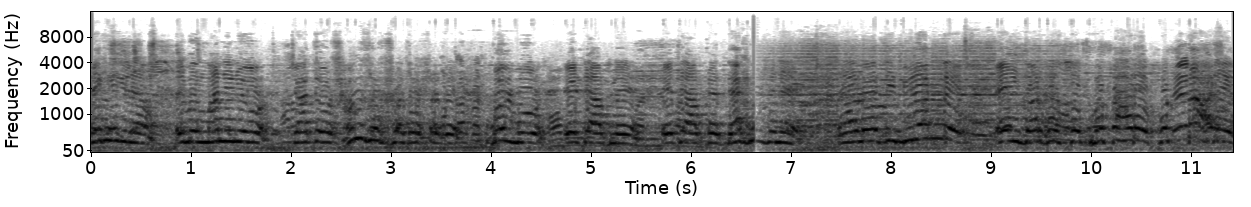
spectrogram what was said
রেখে গেলাম এবং মাননীয় জাতীয় সংসদ সদস্যকে বলব এটা আপনি এটা আপনি দেখেন জেনে অনতি বিলম্বে এই দরখাস্ত প্রত্যাহারে প্রত্যাহারের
